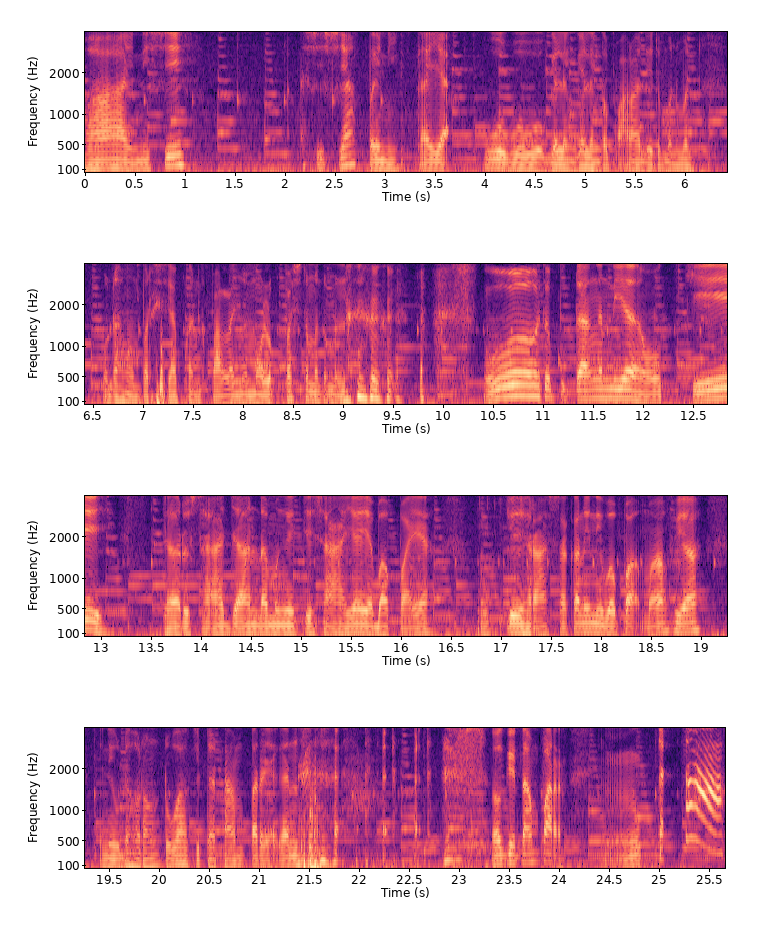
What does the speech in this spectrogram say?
Wah ini sih si siapa ini? Kayak wow wow, wow geleng-geleng kepala dia teman-teman. Udah mempersiapkan kepalanya mau lepas teman-teman. Wow tepuk tangan dia. Oke. Harus saja anda mengeceh saya ya bapak ya. Oke rasakan ini bapak. Maaf ya. Ini udah orang tua kita tampar ya kan? Oke tampar cetak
